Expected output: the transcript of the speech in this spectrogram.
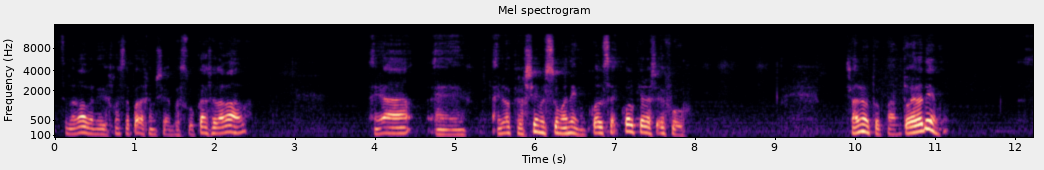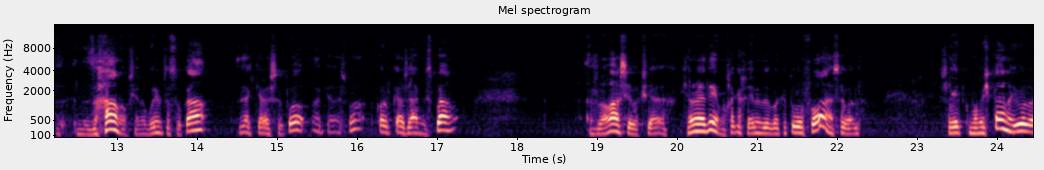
אצל הרב, אני יכול לספר לכם שבסוכה של הרב, היה, אה, היו קרשים מסומנים, כל, כל קרש איפה הוא. שאלנו אותו פעם, בתור ילדים, זכרנו, כשאנחנו בונים את הסוכה, זה הקרש שפה, זה הקרש פה, כל קרש היה מספר. אז הוא אמר שכשהיינו ילדים, אחר כך ראינו את זה כתוב מפורש, אבל שהיו כמו משכן, היו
